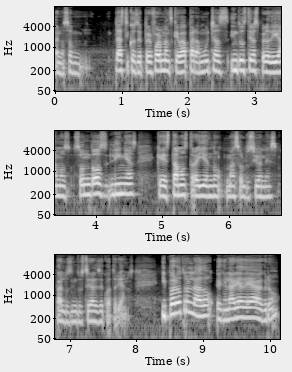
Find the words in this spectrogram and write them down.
bueno, son plásticos de performance que va para muchas industrias, pero digamos, son dos líneas que estamos trayendo más soluciones para los industriales ecuatorianos. Y por otro lado, en el área de agro,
